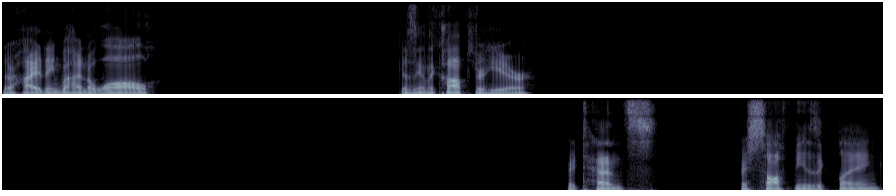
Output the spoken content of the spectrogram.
They're hiding behind a wall. Guessing the cops are here. Very tense. Very soft music playing.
